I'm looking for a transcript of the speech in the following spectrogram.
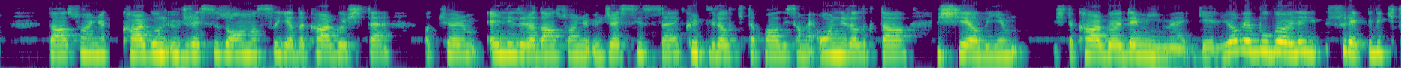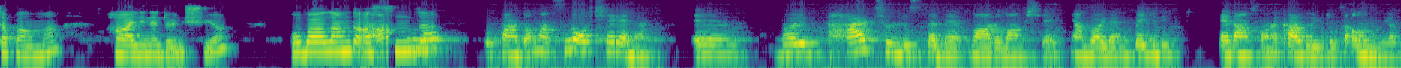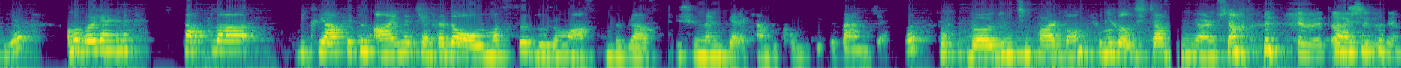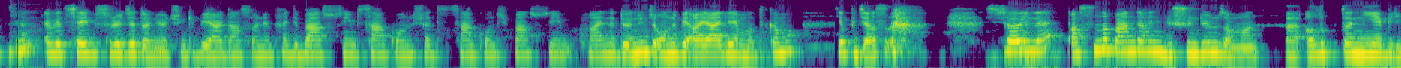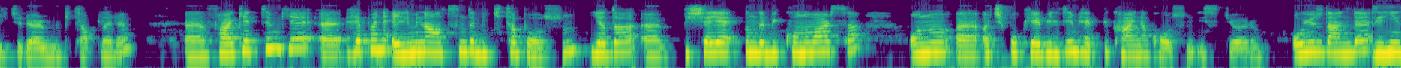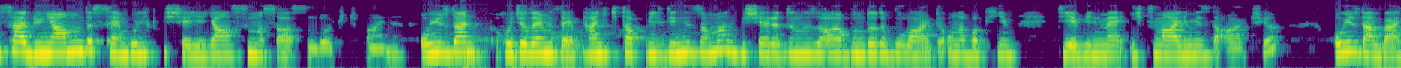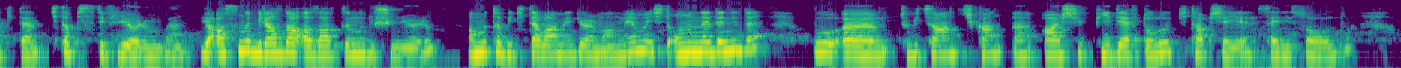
Daha sonra kargonun ücretsiz olması ya da kargo işte atıyorum 50 liradan sonra ücretsizse 40 liralık kitap aldıysam 10 liralık da bir şey alayım işte kargo ödemeyime geliyor ve bu böyle sürekli bir kitap alma haline dönüşüyor. O bağlamda aslında, aslında pardon aslında o şey hani e, böyle her türlü sitede var olan bir şey. Yani böyle hani belli bir şeyden sonra kargo ücreti alınmıyor diye. Ama böyle hani kitapla bir kıyafetin aynı kefede olması durumu aslında biraz düşünmemiz gereken bir konu gibi bence. Çok böldüğüm için pardon. Şunu da alışacağız bilmiyorum şu an. Evet alışırız ya. Evet şey bir sürece dönüyor çünkü bir yerden sonra hadi ben susayım sen konuş, hadi sen konuş ben susayım haline dönünce onu bir ayarlayamadık ama yapacağız. Şöyle aslında ben de hani düşündüğüm zaman e, alıp da niye biriktiriyorum bu kitapları? E, fark ettim ki e, hep hani elimin altında bir kitap olsun ya da e, bir şeye hakkında bir konu varsa onu e, açıp okuyabildiğim hep bir kaynak olsun istiyorum. O yüzden de zihinsel dünyamın da sembolik bir şeyi, yansıması aslında o kütüphane. O yüzden hocalarımız da hangi kitap bildiğiniz zaman bir şey aradığınızda Aa, bunda da bu vardı ona bakayım diyebilme ihtimalimiz de artıyor. O yüzden belki de kitap istifliyorum ben. Ya aslında biraz daha azalttığımı düşünüyorum. Ama tabii ki devam ediyorum almaya ama işte onun nedeni de bu e, TÜBİTAK'ın çıkan e, arşiv PDF dolu kitap şeyi serisi oldu.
